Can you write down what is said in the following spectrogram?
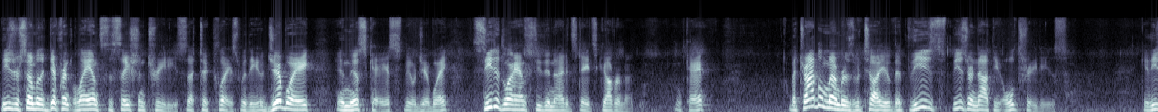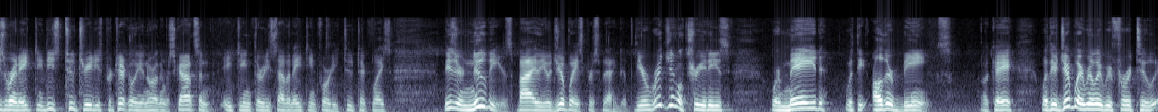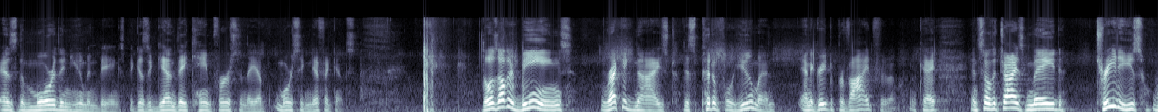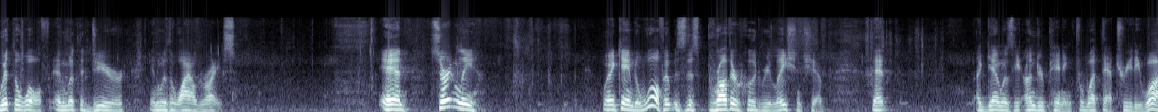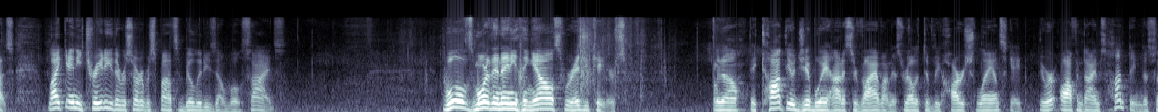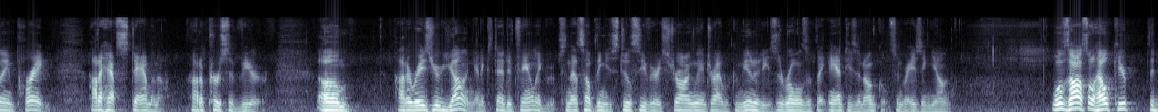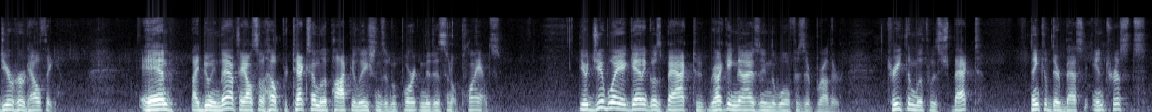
These are some of the different land cessation treaties that took place, where the Ojibwe, in this case, the Ojibwe, ceded lands to the United States government. Okay? But tribal members would tell you that these, these are not the old treaties. Okay, these were in 18, these two treaties, particularly in northern Wisconsin, 1837, 1842 took place. These are newbies by the Ojibwe's perspective. The original treaties were made with the other beings, okay? What the Ojibwe really referred to as the more than human beings, because again, they came first and they have more significance. Those other beings recognized this pitiful human and agreed to provide for them, okay? And so the tribes made treaties with the wolf and with the deer and with the wild rice. And certainly when it came to wolf, it was this brotherhood relationship that, again, was the underpinning for what that treaty was. Like any treaty, there were sort of responsibilities on both sides. Wolves, more than anything else, were educators. You know, they taught the Ojibwe how to survive on this relatively harsh landscape. They were oftentimes hunting the same prey, how to have stamina, how to persevere, um, how to raise your young in extended family groups. And that's something you still see very strongly in tribal communities, the roles of the aunties and uncles in raising young. Wolves also help keep the deer herd healthy. And by doing that, they also help protect some of the populations of important medicinal plants. The Ojibwe, again, it goes back to recognizing the wolf as a brother. Treat them with respect, think of their best interests,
